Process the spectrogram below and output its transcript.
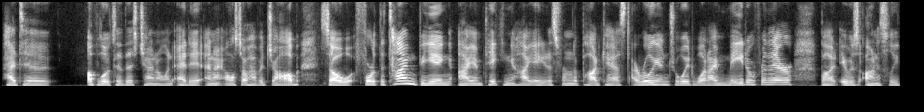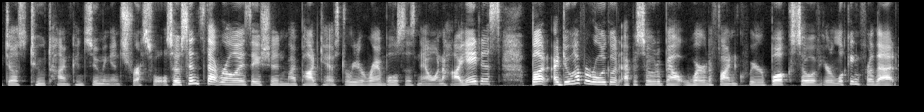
had to upload to this channel and edit and I also have a job. So for the time being, I am taking a hiatus from the podcast. I really enjoyed what I made over there, but it was honestly just too time consuming and stressful. So since that realization, my podcast Reader Rambles is now on a hiatus, but I do have a really good episode about where to find queer books. So if you're looking for that,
